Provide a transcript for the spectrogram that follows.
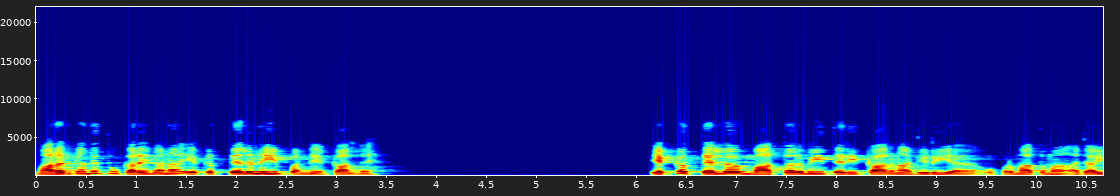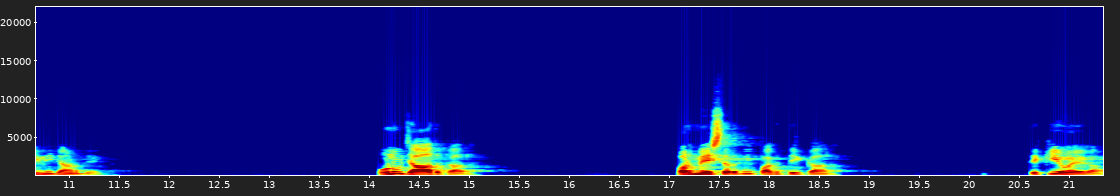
ਮਹਾਰਾਜ ਕਹਿੰਦੇ, ਤੂੰ ਕਰੇਗਾ ਨਾ, ਇੱਕ ਤਿਲ ਨਹੀਂ ਭੰਨੇ ਘੱਲ ਹੈ। ਇੱਕ ਤਿਲ ਮਾਤਰ ਵੀ ਤੇਰੀ ਘਾਲਣਾ ਜਿਹੜੀ ਹੈ, ਉਹ ਪ੍ਰਮਾਤਮਾ ਅਜਾਈ ਨਹੀਂ ਜਾਣ ਦੇਗਾ। ਉਹਨੂੰ ਯਾਦ ਕਰ। ਪਰਮੇਸ਼ਰ ਦੀ ਭਗਤੀ ਕਰ। ਤੇ ਕੀ ਹੋਏਗਾ?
